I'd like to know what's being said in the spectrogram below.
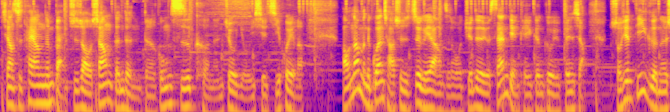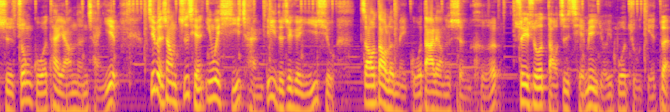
像是太阳能板制造商等等的公司，可能就有一些机会了。好，那么的观察是这个样子的，我觉得有三点可以跟各位分享。首先，第一个呢是中国太阳能产业，基本上之前因为洗产地的这个影响遭到了美国大量的审核，所以说导致前面有一波主跌段。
